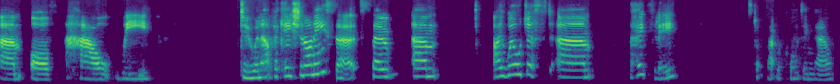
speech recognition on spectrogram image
um, of how we do an application on eCert. So um, I will just hopefully stop that recording now.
